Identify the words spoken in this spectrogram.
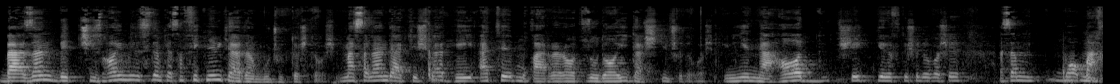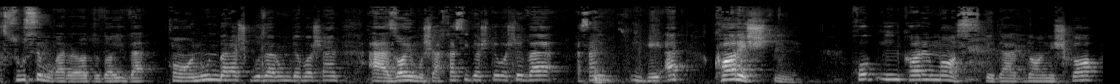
بعضا به چیزهایی می‌رسیدم که اصلا فکر نمی‌کردم وجود داشته باشه. مثلا در کشور هیئت مقررات زدایی تشکیل شده باشه. یعنی یه نهاد شکل گرفته شده باشه. اصلا مخصوص مقررات زدایی و قانون برش گذرونده باشن اعضای مشخصی داشته باشه و اصلا این هیئت کارش اینه. خب این کار ماست که در دانشگاه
